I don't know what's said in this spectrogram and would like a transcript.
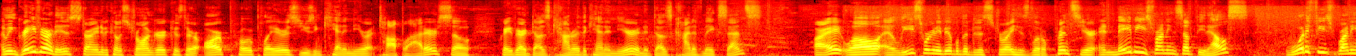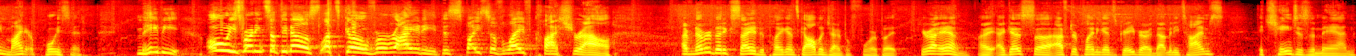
I mean, Graveyard is starting to become stronger because there are pro players using Cannoneer at top ladder, so Graveyard does counter the Cannoneer, and it does kind of make sense. All right, well, at least we're going to be able to destroy his little prince here. And maybe he's running something else. What if he's running Miner poison? Maybe. Oh, he's running something else. Let's go. Variety. The spice of life, Clash Royale. I've never been excited to play against Goblin Giant before, but here I am. I, I guess uh, after playing against Graveyard that many times, it changes a man.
